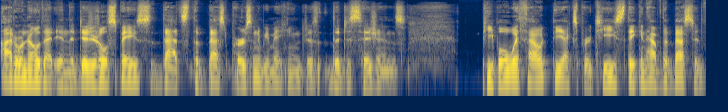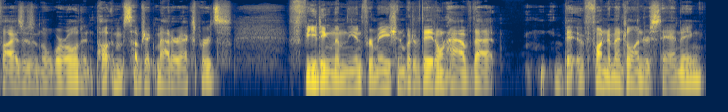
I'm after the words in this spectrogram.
i don't know that in the digital space that's the best person to be making the decisions. People without the expertise they can have the best advisors in the world and subject matter experts feeding them the information but if they don't have that fundamental understanding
